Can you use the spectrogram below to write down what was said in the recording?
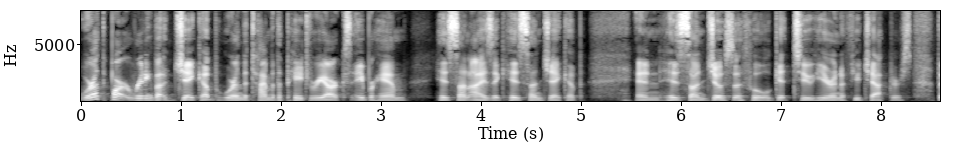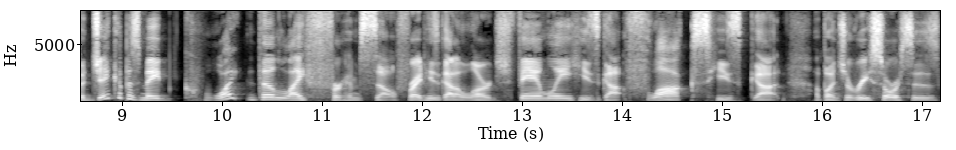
we're at the part reading about Jacob. We're in the time of the patriarchs, Abraham, his son Isaac, his son Jacob, and his son Joseph, who we'll get to here in a few chapters. But Jacob has made quite the life for himself, right? He's got a large family, he's got flocks, he's got a bunch of resources,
